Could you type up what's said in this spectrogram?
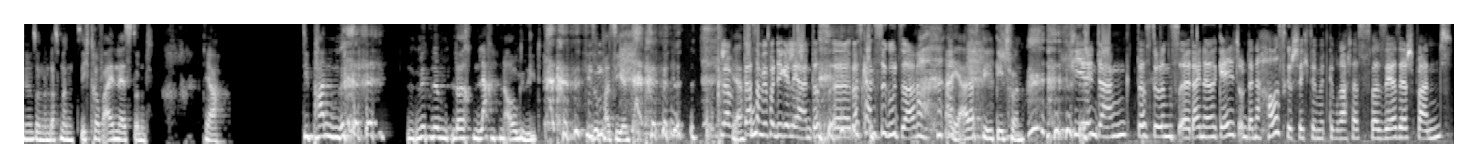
ja, sondern dass man sich drauf einlässt und ja, die Pannen mit einem lachenden Auge sieht, die so passieren. Ich glaube, ja. das haben wir von dir gelernt. Das, äh, das kannst du gut, Sarah. Ah ja, das geht, geht schon. Vielen Dank, dass du uns äh, deine Geld- und deine Hausgeschichte mitgebracht hast. Es war sehr, sehr spannend.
